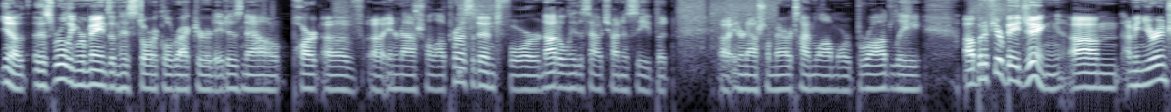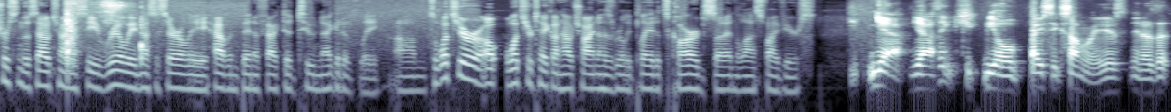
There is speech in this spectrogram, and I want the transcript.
you know, this ruling remains on the historical record. It is now part of uh, international law precedent for not only the South China Sea, but uh, international maritime law more broadly. Uh, but if you're Beijing, um, I mean, your interests in the South China Sea really necessarily haven't been affected too negatively. Um, so, what's your uh, what's your take on how China has really played its cards uh, in the last five years? Yeah, yeah. I think your basic summary is, you know, that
